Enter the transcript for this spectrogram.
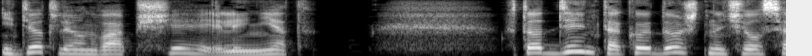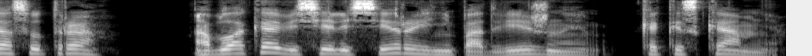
идет ли он вообще или нет. В тот день такой дождь начался с утра. Облака висели серые и неподвижные, как из камня.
